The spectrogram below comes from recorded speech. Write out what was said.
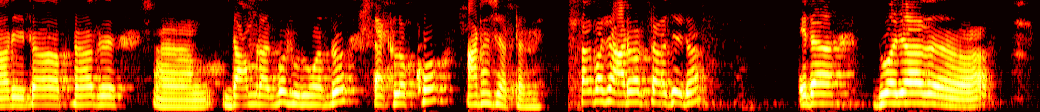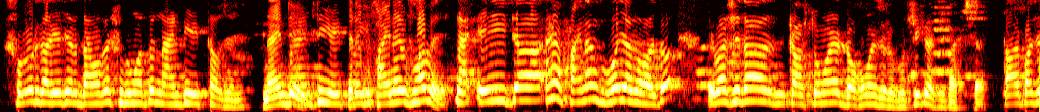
আর এটা আপনার দাম রাখব শুধুমাত্র এক লক্ষ আঠাশ হাজার টাকা তার পাশে আরও একটা আছে এটা। এটা দু হাজার ষোলোর গাড়ি আছে দাম হবে শুধুমাত্র নাইনটি এইট থাউজেন্ড নাইনটি 98 এটা কি ফাইন্যান্স হবে? না এইটা হ্যাঁ ফাইন্যান্স হয়ে যাবে হয়তো। এবার সেটা কাস্টমারের ডকুমেন্টসের উপর ঠিক আছে? আচ্ছা। তার পাশে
